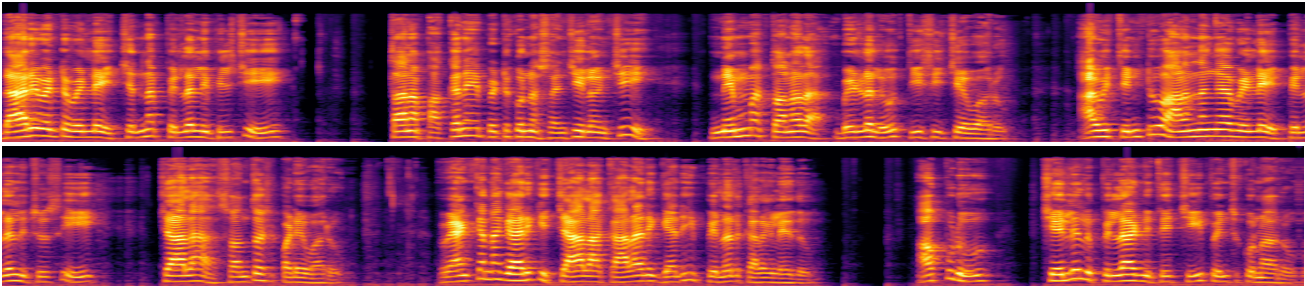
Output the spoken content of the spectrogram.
దారి వెంట వెళ్ళే చిన్న పిల్లల్ని పిలిచి తన పక్కనే పెట్టుకున్న సంచిలోంచి నిమ్మ తొనల బిళ్ళలు తీసిచ్చేవారు. అవి తింటూ ఆనందంగా వెళ్ళే పిల్లల్ని చూసి చాలా సంతోషపడేవారు. వెంకన్న గారికి చాలా కాలానికి కానీ పిల్లలు కలగలేదు. అప్పుడు చెల్లెలు పిల్లాడిని తెచ్చి పెంచుకున్నారు.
